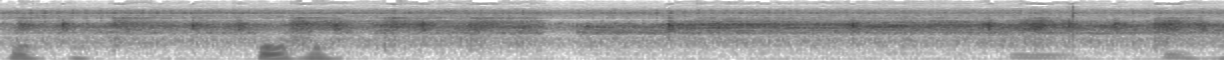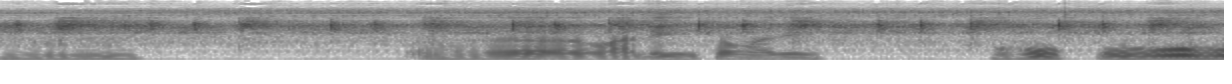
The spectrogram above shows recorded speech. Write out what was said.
โอ้โหโอ้โหเออเออมาดิก็มาดิ โอ้โหโอ้โห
